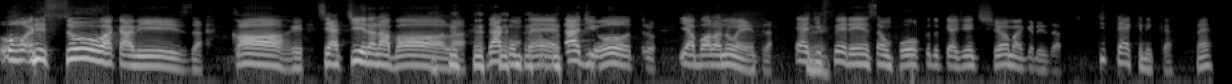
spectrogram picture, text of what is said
o Rony sua camisa, corre, se atira na bola, dá com o pé, dá de outro e a bola não entra. É a é. diferença um pouco do que a gente chama, Grisa, de técnica, né?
